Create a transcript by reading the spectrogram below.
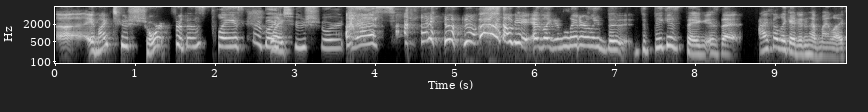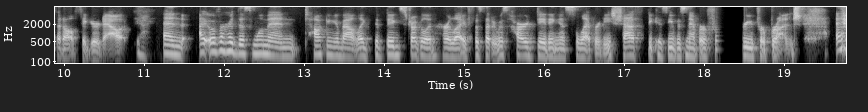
Uh, am I too short for this place? Am I too short? Yes. I don't know. Okay. And like literally the the biggest thing is that I felt like I didn't have my life at all figured out. Yeah. And I overheard this woman talking about like the big struggle in her life was that it was hard dating a celebrity chef because he was never free for brunch. and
